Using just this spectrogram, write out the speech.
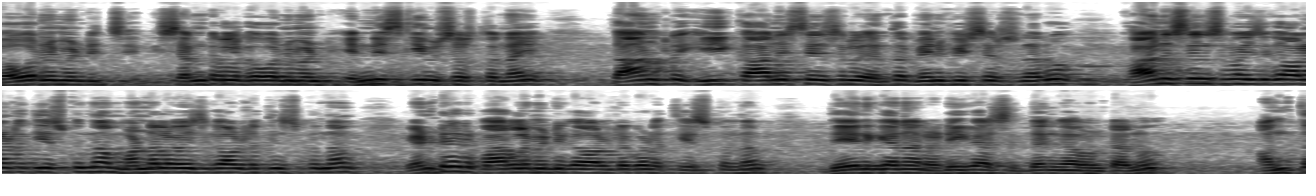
గవర్నమెంట్ సెంట్రల్ గవర్నమెంట్ ఎన్ని స్కీమ్స్ వస్తున్నాయి దాంట్లో ఈ కాన్స్టిట్యున్సీలో ఎంత బెనిఫిషియర్స్ ఉన్నారు కాన్స్టిట్యున్సీ వైజ్ కావాలంటే తీసుకుందాం మండల వైజ్ కావాలంటే తీసుకుందాం ఎంటైర్ పార్లమెంట్ కావాలంటే కూడా తీసుకుందాం. దేనికైనా రెడీగా సిద్ధంగా ఉంటాను. అంత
